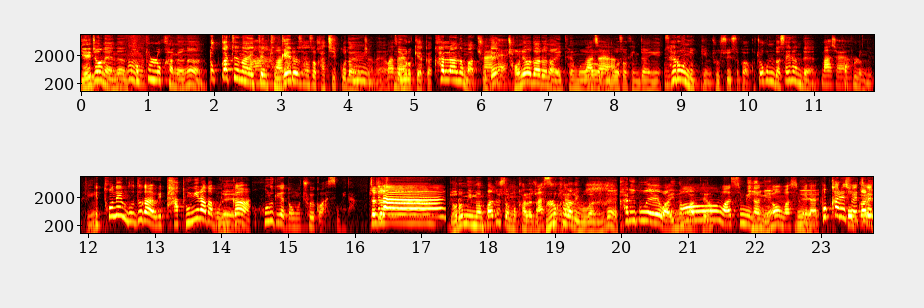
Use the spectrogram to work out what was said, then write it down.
예전에는 음. 커플룩 하면은 똑같은 아이템 아, 두 맞아. 개를 사서 같이 입고 다녔잖아요. 음, 근데 맞아요. 이렇게 약간 컬러는 맞추되 아, 네. 전혀 다른 아이템을 맞아요. 음. 입어서 굉장히 새로운 느낌 줄 수 있을 것 같고 조금 더 세련된 맞아요. 커플룩 느낌. 이게 톤의 무드가 여기 다 동일하다 보니까 네. 고르기가 너무 좋을 것 같습니다. 짜잔! 여름이면 빠질 수 없는 컬러죠. 블루 맞습니다. 컬러를 입어봤는데 카리브해에 와 있는 것 같아요. 맞습니다. 지중해? 어, 맞습니다. 네. 포카리 스웨트 포카리 같은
